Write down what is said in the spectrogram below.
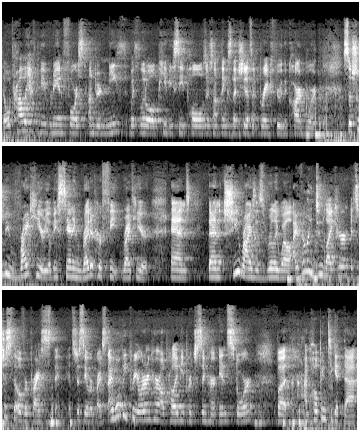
that will probably have to be reinforced underneath with little PVC poles or something so that she doesn't break through the cardboard. So she'll be right here. You'll be standing right at her feet, right here. And then she rises really well. I really do like her. It's just the overpriced thing. It's just the overpriced. I won't be pre-ordering her. I'll probably be purchasing her in store, but I'm hoping to get that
